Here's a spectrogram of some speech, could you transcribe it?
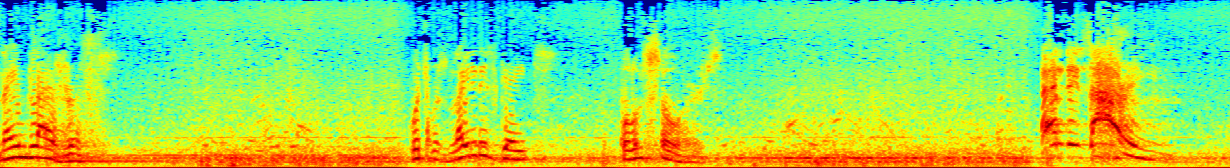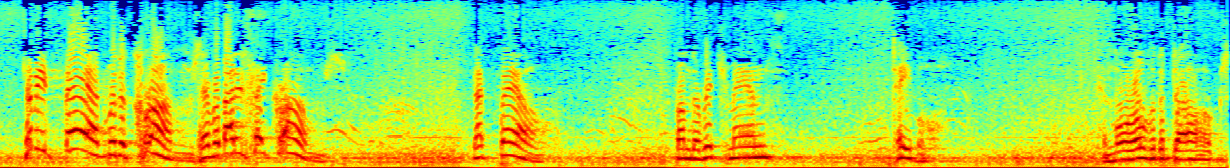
Named Lazarus, which was laid at his gates full of sores and desiring to be fed with the crumbs. Everybody say crumbs that fell from the rich man's table. And moreover, the dogs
